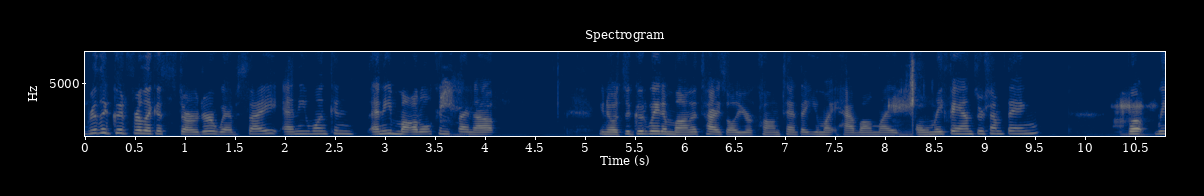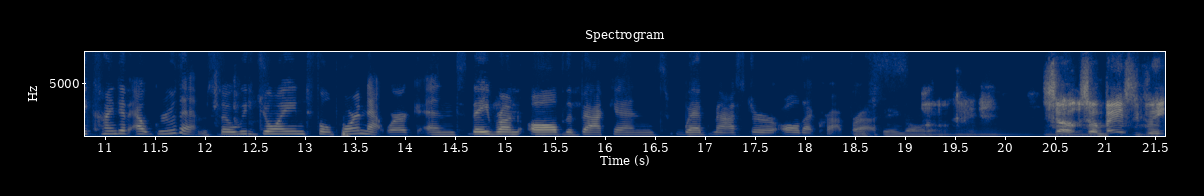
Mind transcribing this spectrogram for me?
really good for like a starter website. Anyone can, any model can sign up. You know, it's a good way to monetize all your content that you might have on like OnlyFans or something. But we kind of outgrew them, so we joined Full Porn Network, and they run all the back end webmaster, all that crap for us. Okay. So so basically,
